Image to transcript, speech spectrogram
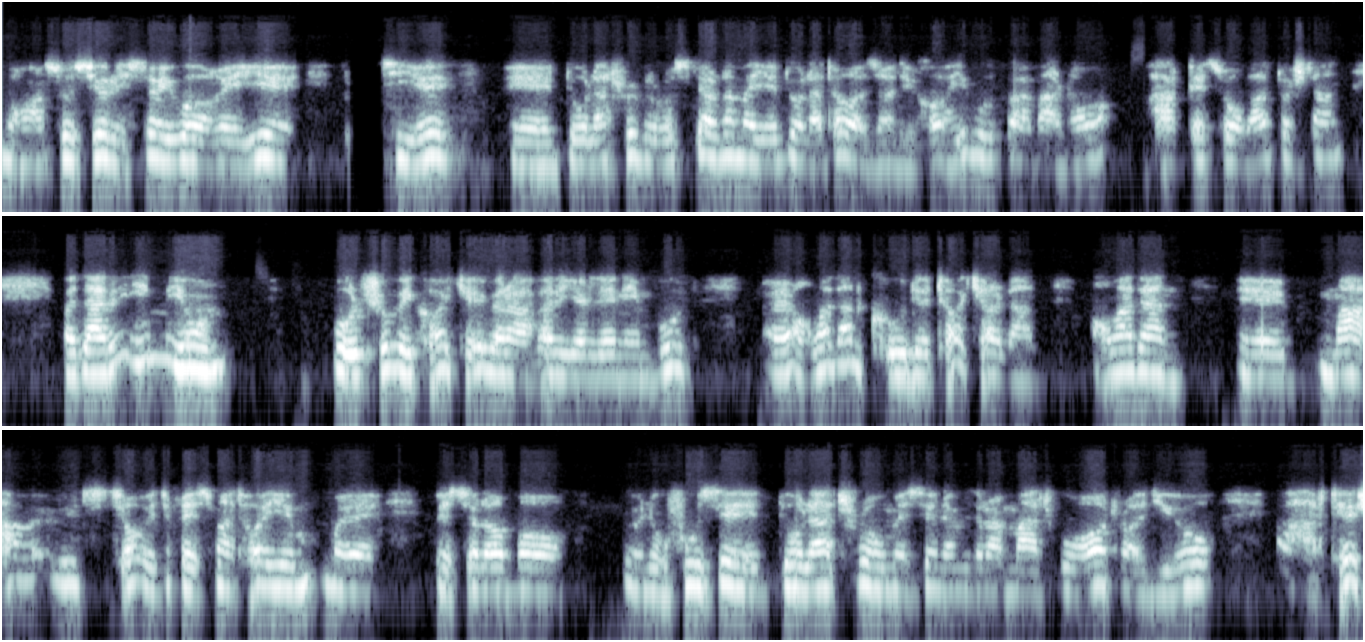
واقعا سوسیالیست های واقعی روسیه دولت رو درست کردن و یه دولت آزادی خواهی بود و مردم حق صحبت داشتن. و در این میون بلشویک ها که به رهبری لنین بود آمدن کودتا کردن. آمدن قسمت های به با نفوذ دولت رو مثل نمی‌دونم مطبوعات رادیو ارتش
